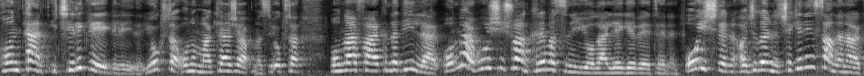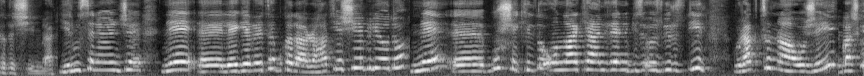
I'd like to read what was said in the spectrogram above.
Content içerikle ilgiliydi. Yoksa onun makyaj yapması yoksa onlar farkında değiller. Onlar bu işin şu an kremasını yiyorlar LGBT'nin. O işlerin acılarını çeken insanların arkadaşıyım ben. 20 sene önce ne e, LGBT bu kadar rahat yaşayabiliyordu ne e, bu şekilde onlar kendilerini biz özgürüz değil Bırak tırnağı ojeyi başka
